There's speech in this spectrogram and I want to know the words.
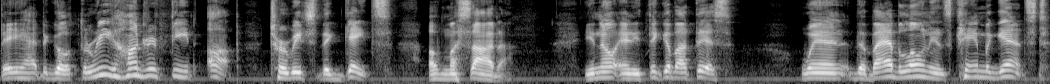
They had to go 300 feet up to reach the gates of Masada. You know, and you think about this when the Babylonians came against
